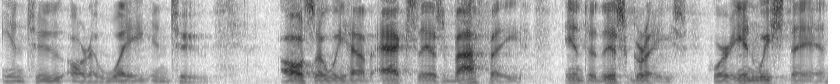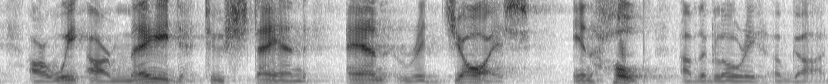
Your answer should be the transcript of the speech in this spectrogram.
into or a way into. Also, we have access by faith into this grace wherein we stand, or we are made to stand and rejoice in hope of the glory of God.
